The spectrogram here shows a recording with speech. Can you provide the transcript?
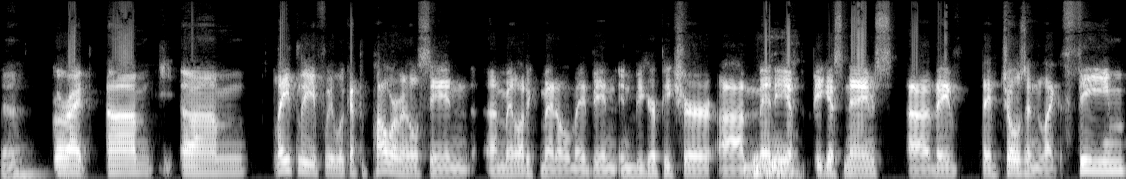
yeah. All right. Um, um, lately, if we look at the power metal scene, uh, melodic metal, maybe in, in bigger picture, uh, many of the biggest names, uh, they've they've chosen like a theme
